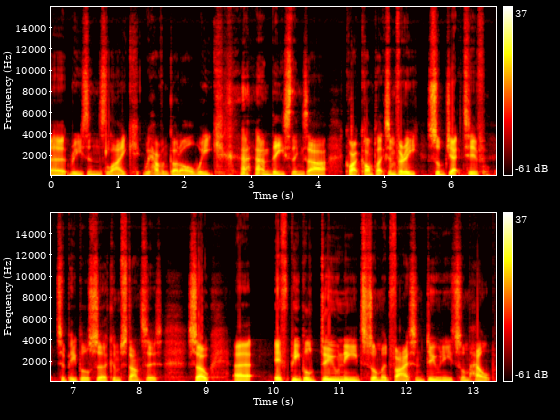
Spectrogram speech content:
uh, reasons like we haven't got all week, and these things are quite complex and very subjective to people's circumstances. So, uh, if people do need some advice and do need some help,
